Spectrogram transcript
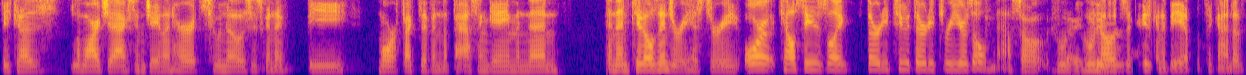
because Lamar Jackson, Jalen Hurts, who knows who's going to be more effective in the passing game, and then and then Kittle's injury history, or Kelce's like 32, 33 years old now, so who who knows if he's going to be able to kind of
